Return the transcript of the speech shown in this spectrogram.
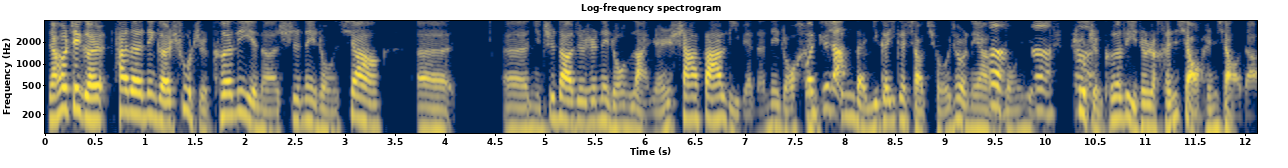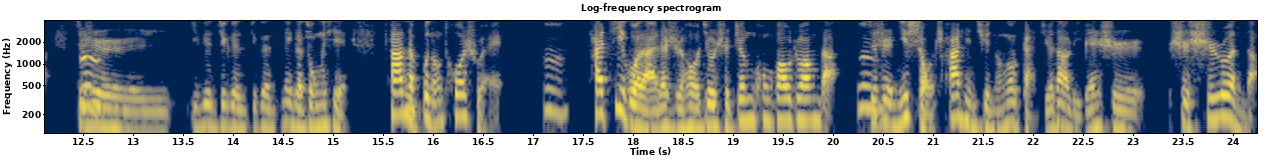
然后这个它的那个树脂颗粒呢，是那种像呃呃，你知道就是那种懒人沙发里边的那种很轻的一个一个小球球那样的嗯东西，嗯树脂颗粒就是很小很小的，就嗯是一个这个这个那个东西，它呢嗯。不能脱水，嗯。它寄过来的时候就是真空包装的，就嗯是你手插进去能够感觉到里边是是湿润的。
